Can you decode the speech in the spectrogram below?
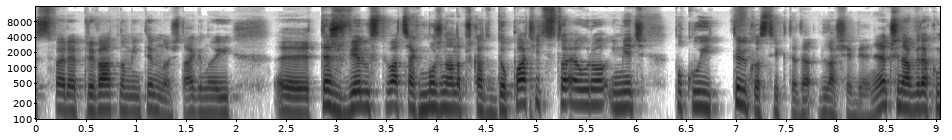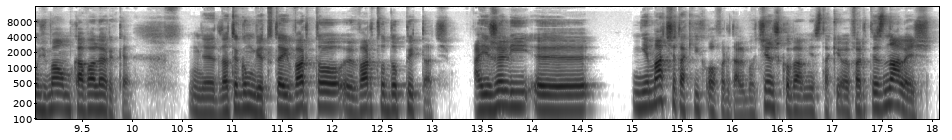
sferę prywatną, intymność, tak? No i też w wielu sytuacjach można na przykład dopłacić 100 euro i mieć pokój tylko stricte dla siebie, nie? Czy nawet jakąś małą kawalerkę. Dlatego mówię, tutaj warto, warto dopytać. A jeżeli nie macie takich ofert, albo ciężko Wam jest takie oferty znaleźć,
